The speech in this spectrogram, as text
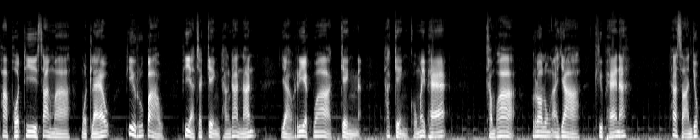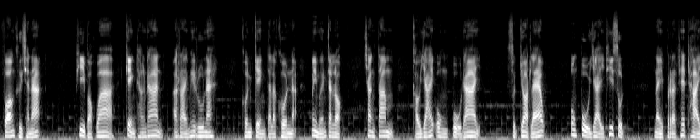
ภาพพจน์ที่สร้างมาหมดแล้ว พี่รู้เปล่า พี่อาจจะเก่งทางด้านนั้น อย่าเรียกว่าเก่งนะถ้าเก่งคงไม่แพ้คำว่า รอลงอาญาคือแพ้นะ ถ้าศาลยกฟ้องคือชนะ พี่บอกว่าเก่งทางด้านอะไรไม่รู้นะ คนเก่งแต่ละคนน่ะไม่เหมือนกันหรอก ช่างตั้มเขาย้ายองค์ปู่ได้ สุดยอดแล้ว องค์ปู่ใหญ่ที่สุด ในประเทศไทย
